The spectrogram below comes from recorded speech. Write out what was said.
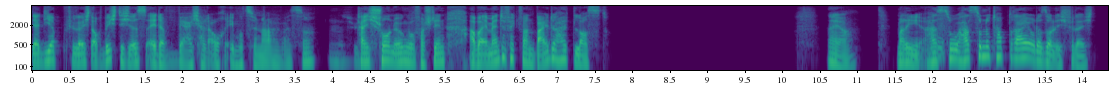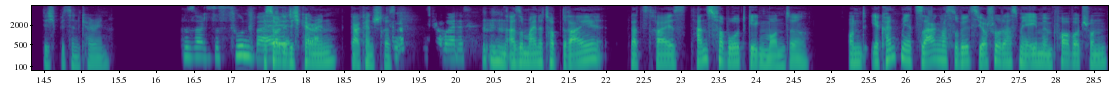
der dir vielleicht auch wichtig ist, ey, da wäre ich halt auch emotional, weißt du? Natürlich. Kann ich schon irgendwo verstehen. Aber im Endeffekt waren beide halt lost. Naja. Marie, hast du, hast du eine Top 3 oder soll ich vielleicht dich ein bisschen carryen? Du solltest es tun, weil. Ich sollte dich carryen, gar kein Stress. Ich bin nicht vorbereitet. Also meine Top 3, Platz 3 ist Tanzverbot gegen Monte. Und ihr könnt mir jetzt sagen, was du willst. Joshua, du hast mir eben im Vorwort schon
